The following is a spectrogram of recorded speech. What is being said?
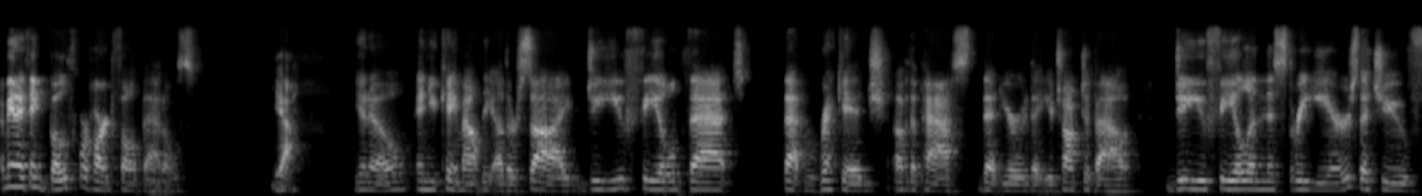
I mean, I think both were hard fought battles. Yeah. You know, and you came out the other side. Do you feel that that wreckage of the past that you're that you talked about, do you feel in this 3 years that you've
